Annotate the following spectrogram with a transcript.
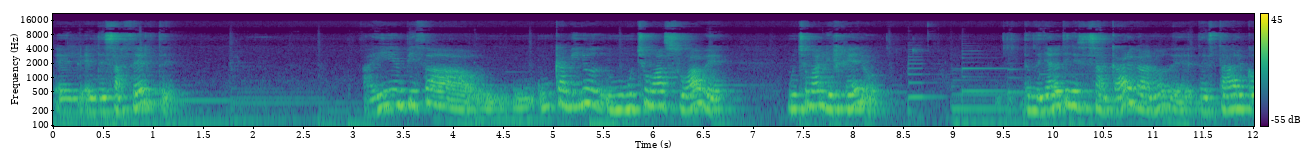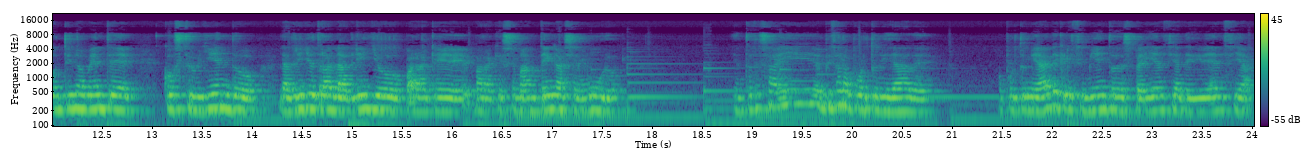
el, deshacerte ahí empieza un, camino mucho más suave, mucho más ligero, donde ya no tienes esa carga de, estar continuamente construyendo ladrillo tras ladrillo para que, para que se mantenga ese muro. Entonces ahí empiezan oportunidades, oportunidades de crecimiento, de experiencia, de vivencia,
